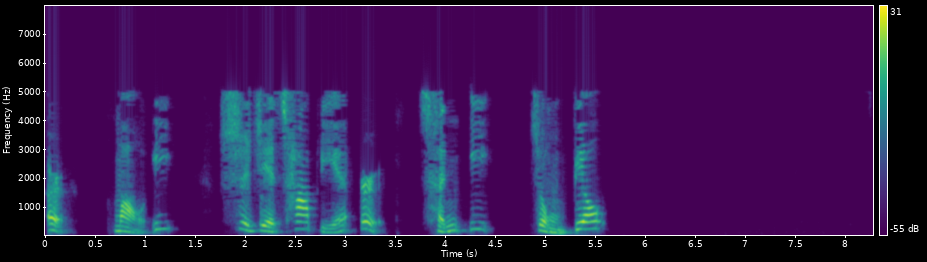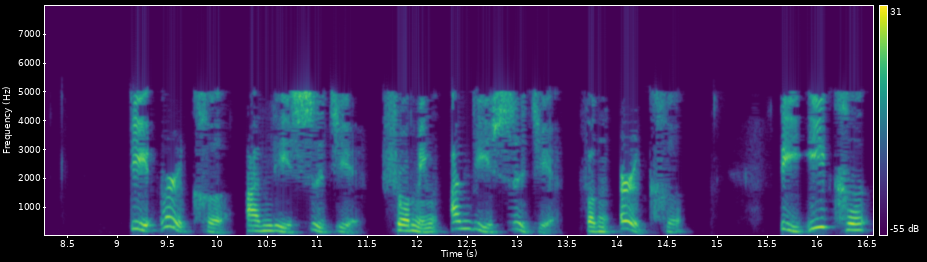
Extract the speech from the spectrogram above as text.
二卯一世界差别二乘一总标第二颗安利世界，说明安利世界分二颗。第一颗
